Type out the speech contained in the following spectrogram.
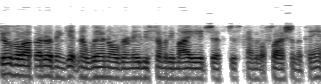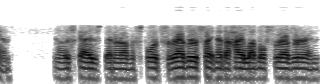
feels a lot better than getting a win over maybe somebody my age that's just kind of a flash in the pan. You know, this guy's been around the sport forever, fighting at a high level forever, and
